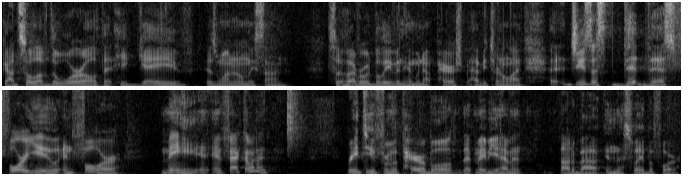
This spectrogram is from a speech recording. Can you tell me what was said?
God so loved the world that he gave his one and only Son. So whoever would believe in him would not perish but have eternal life. Uh, Jesus did this for you and for me. In fact, I want to read to you from a parable that maybe you haven't thought about in this way before.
